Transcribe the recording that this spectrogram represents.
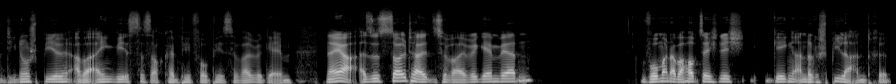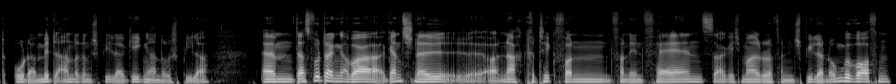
Dino-Spiel, aber irgendwie ist das auch kein PvP-Survival-Game. Naja, also es sollte halt ein Survival-Game werden wo man aber hauptsächlich gegen andere Spieler antritt oder mit anderen Spielern gegen andere Spieler. Ähm, das wurde dann aber ganz schnell äh, nach Kritik von, von den Fans, sage ich mal, oder von den Spielern umgeworfen.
